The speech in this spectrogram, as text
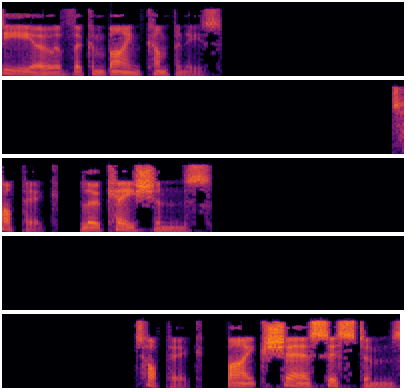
CEO of the combined companies. Locations Bike share systems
